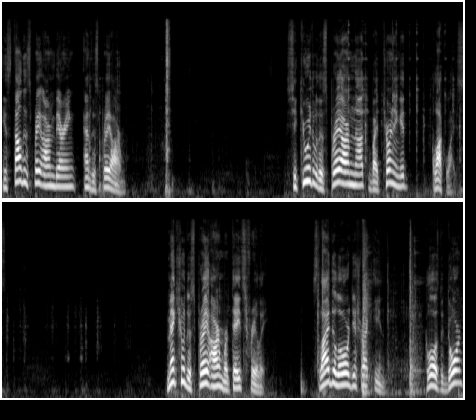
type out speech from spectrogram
Install the spray arm bearing and the spray arm. Secure it with a spray arm nut by turning it clockwise. Make sure the spray arm rotates freely. Slide the lower dish rack in. Close the door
